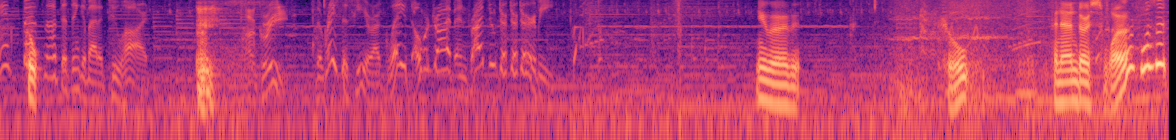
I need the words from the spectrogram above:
It's Cool. best not to think about it too hard. Agreed. The races here are glazed overdrive and drive through der- der- derby. You were. Cool. Fernando Swerve, was it?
